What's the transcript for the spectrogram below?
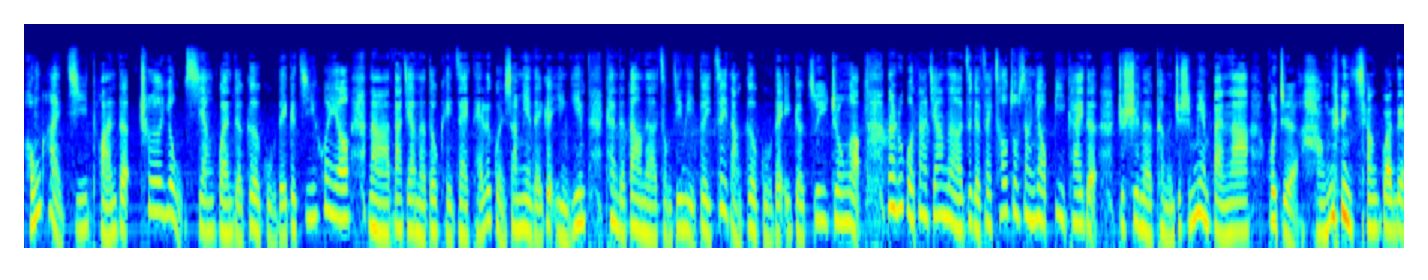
红海集团的车用相关的个股的一个机会哦。那大家呢都可以在台乐滚上面的一个影音看得到呢，总经理对这档个股的一个追踪哦。那如果大家呢这个在操作上要避开的，就是呢可能就是面板啦或者航运相关的。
